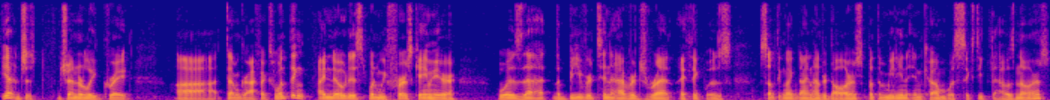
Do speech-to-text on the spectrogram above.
yeah, just generally great uh, demographics. One thing I noticed when we first came here was that the Beaverton average rent, I think, was something like nine hundred dollars, but the median income was sixty thousand dollars.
